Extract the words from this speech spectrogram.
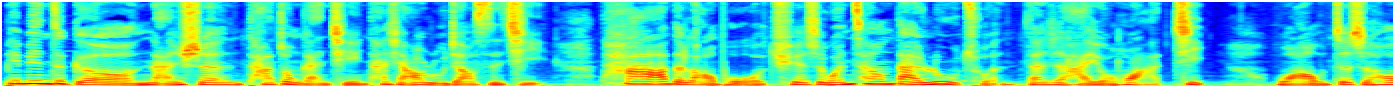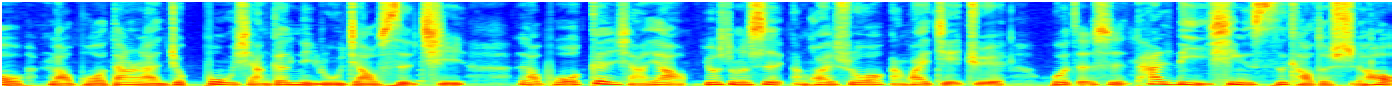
偏偏这个男生他重感情，他想要如胶似漆，他的老婆却是文昌带禄存，但是还有画忌。哇哦，这时候老婆当然就不想跟你如胶似漆，老婆更想要有什么事赶快说，赶快解决，或者是他理性思考的时候，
